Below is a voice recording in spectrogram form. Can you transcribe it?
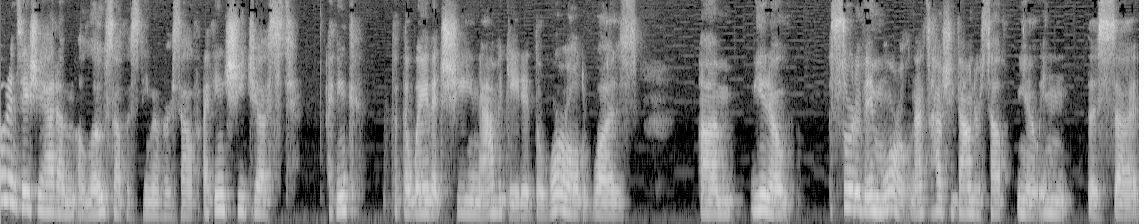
I wouldn't say she had a, a low self esteem of herself. I think she just, I think that the way that she navigated the world was, um, you know, sort of immoral. And that's how she found herself, you know, in this uh,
